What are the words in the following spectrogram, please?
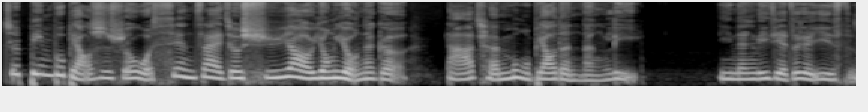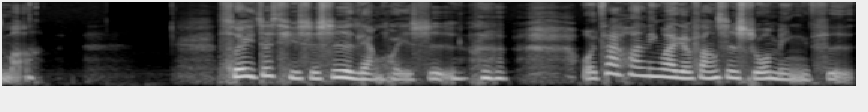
这并不表示说我现在就需要拥有那个达成目标的能力，你能理解这个意思吗？所以这其实是两回事。我再换另外一个方式说明一次，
